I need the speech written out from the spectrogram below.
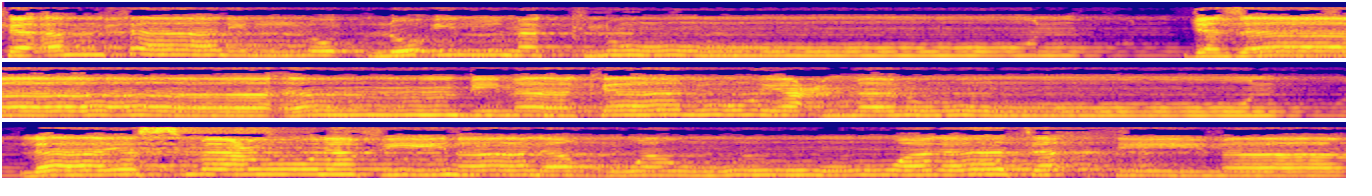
كأمثال اللؤلؤ المكنون جزاء كانوا يعملون. لا يسمعون فيها لغوا ولا تأثيما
